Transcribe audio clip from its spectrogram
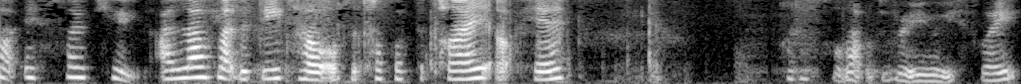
Oh, it's so cute. I love like the detail of the top of the pie up here. I just thought that was really, really sweet.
